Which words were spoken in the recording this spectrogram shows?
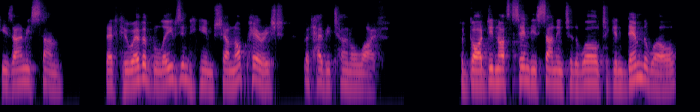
His only Son, that whoever believes in Him shall not perish but have eternal life. For God did not send his Son into the world to condemn the world,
